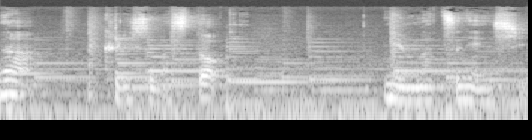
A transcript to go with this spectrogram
ななクリスマスと年末年始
